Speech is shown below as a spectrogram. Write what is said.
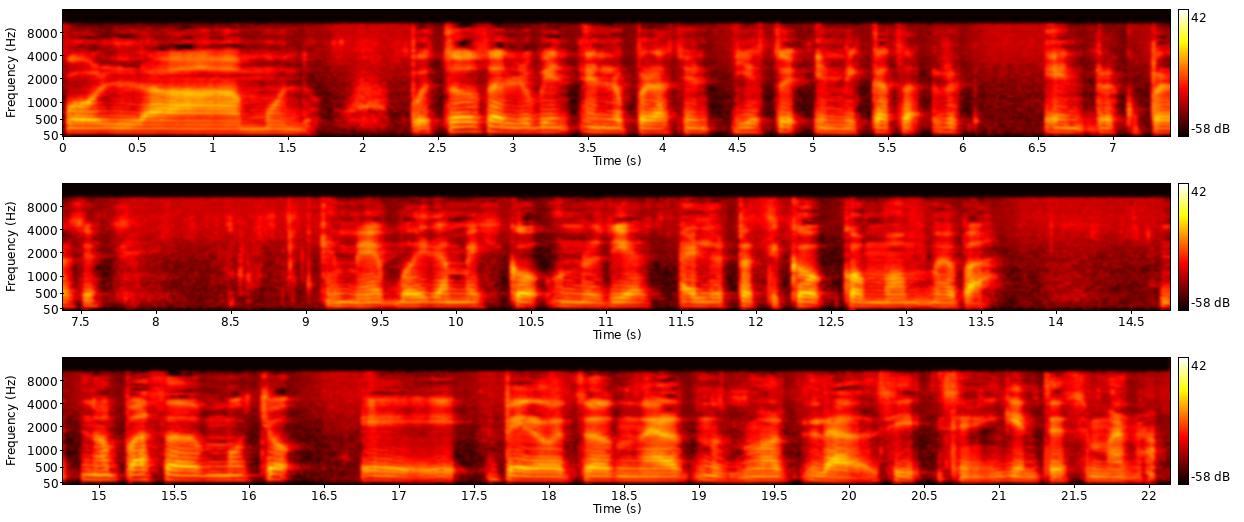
Hola mundo. Pues todo salió bien en la operación y estoy en mi casa en recuperación. Me voy a ir a México unos días. Ahí les platico cómo me va. No ha pasado mucho, eh, pero de todas maneras nos vemos la siguiente semana.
